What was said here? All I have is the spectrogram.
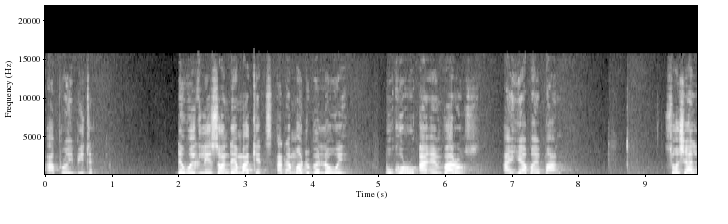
are prohibited. The weekly Sunday markets at Ahmadu Bello Way, Bukuru and environs are hereby banned. Social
